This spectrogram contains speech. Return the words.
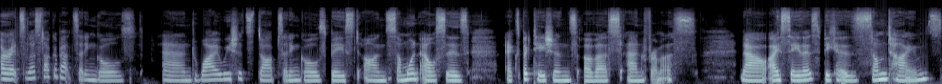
All right, so let's talk about setting goals and why we should stop setting goals based on someone else's expectations of us and from us. Now, I say this because sometimes,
